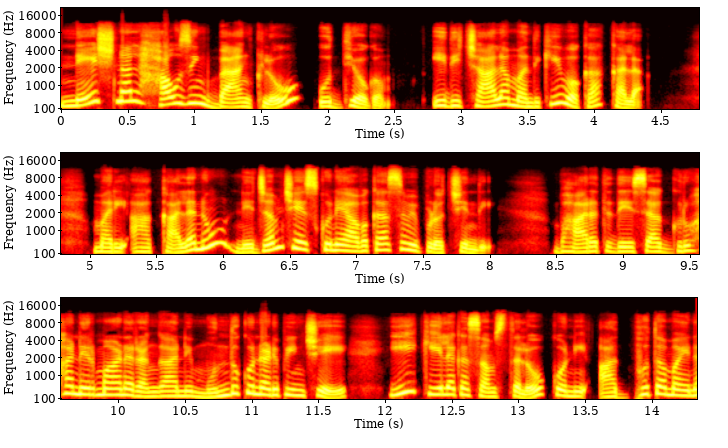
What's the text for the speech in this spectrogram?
నేషనల్ హౌసింగ్ బ్యాంక్లో ఉద్యోగం. ఇది చాలా మందికి ఒక కల. మరి ఆ కలను నిజం చేసుకునే అవకాశం ఇప్పుడొచ్చింది. భారతదేశ గృహ నిర్మాణ రంగాన్ని ముందుకు నడిపించే ఈ కీలక సంస్థలో కొన్ని అద్భుతమైన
